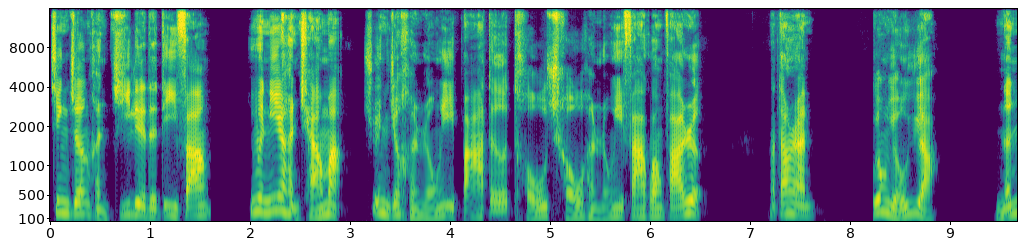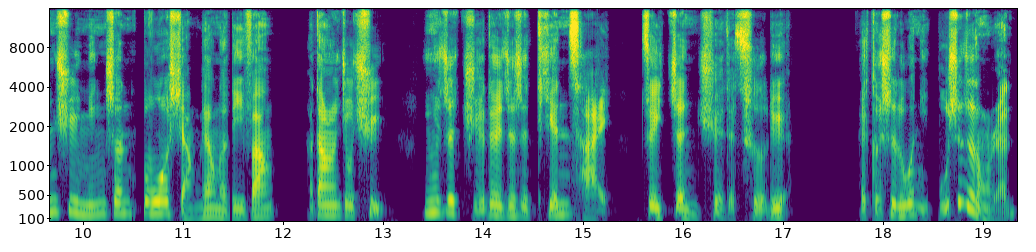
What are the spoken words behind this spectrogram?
竞争很激烈的地方，因为你也很强嘛，所以你就很容易拔得头筹，很容易发光发热。那当然不用犹豫啊。能去名声多响亮的地方，那当然就去。因为这绝对这是天才最正确的策略。哎，可是如果你不是这种人，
